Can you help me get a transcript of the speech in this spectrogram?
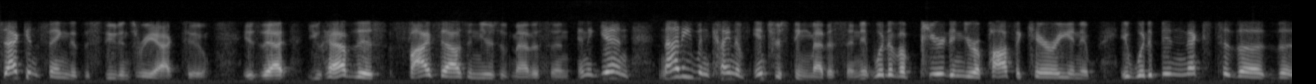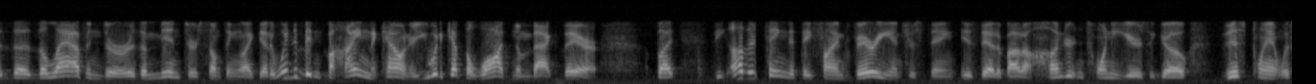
second thing that the students react to is that you have this 5,000 years of medicine, and again, not even kind of interesting medicine. It would have appeared in your apothecary, and it it would have been next to the the the, the lavender or the mint or something like that. It wouldn't have been behind the counter. You would have kept the laudanum back there. But the other thing that they find very interesting is that about 120 years ago, this plant was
